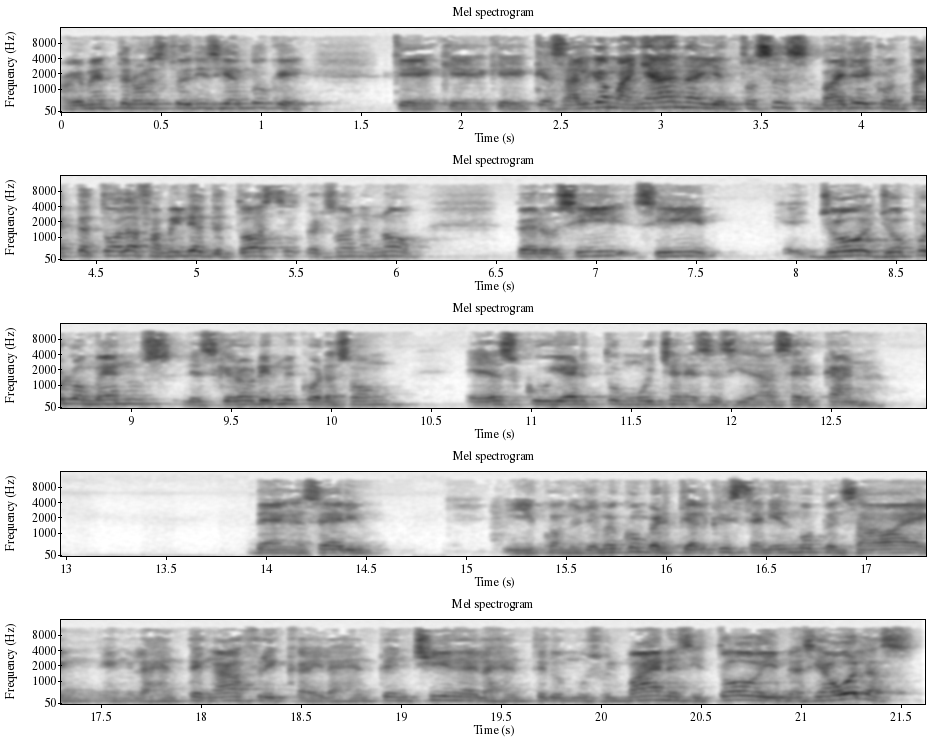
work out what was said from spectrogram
Obviamente no le estoy diciendo que, que, que, que, salga mañana y entonces vaya y contacte a todas las familias de todas estas personas, no. Pero sí, sí, yo, yo por lo menos les quiero abrir mi corazón he descubierto mucha necesidad cercana. Vean, en serio. Y cuando yo me convertí al cristianismo pensaba en, la gente en África y la gente en China y la gente de los musulmanes y todo, y me hacía bolas.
